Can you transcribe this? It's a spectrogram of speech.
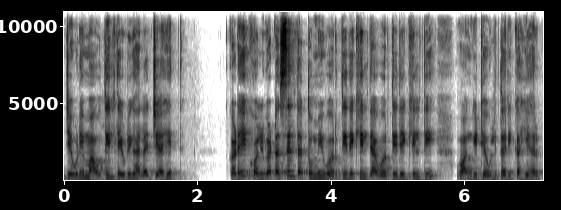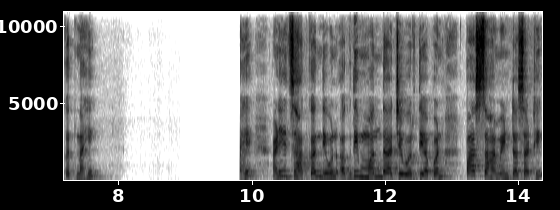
जेवढी मावतील तेवढी घालायची आहेत. कढई खोलगट असेल तर तुम्ही वरती देखील त्यावरती देखील ती वांगी ठेवली तरी काही हरकत नाही. आहे. आणि झाकण देऊन अगदी मंद आचेवरती आपण पाच सहा मिनटासाठी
